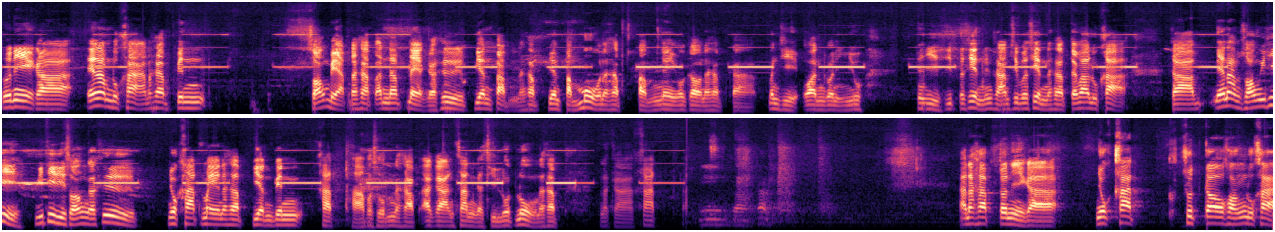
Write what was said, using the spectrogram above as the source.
ตัวนี้ก็แนะนำลูกค้านะครับ เป็นสองแบบนะครับ อันดับแรกก็คือเปลี่ยนปั๊มนะครับเปลี่ยนปั๊มโม่นะครับปั๊มใหญ่กว่าเก่านะครับก็มันสิอ่อนกว่านี้อยู่ยี่สิบเปอร์เซ็นต์ถึงสามสิบเปอร์เซ็นต์นะครับแต่ว่าลูกค้าจะแนะนำสองวิธีวิธีที่สองก็คือยกคาดใหม่นะครับ เปลี่ยนเป็นคาดผาผสมนะครับ อาการสั้นกับสีลดลงนะครับแล้วก็คาดอันนะครับตัวนี้ก็ยกคัดชุดเก่าของลูกค้า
